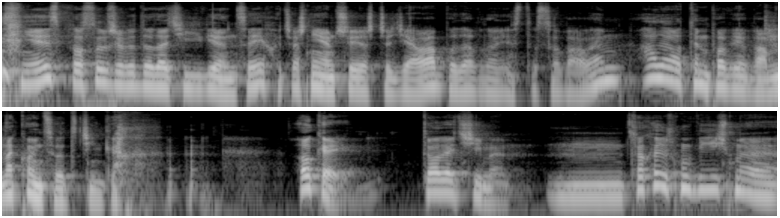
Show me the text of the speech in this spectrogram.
istnieje sposób, żeby dodać ich więcej, chociaż nie wiem, czy jeszcze działa, bo dawno nie stosowałem, ale o tym powiem Wam na końcu odcinka. OK, to lecimy. Mm, trochę już mówiliśmy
